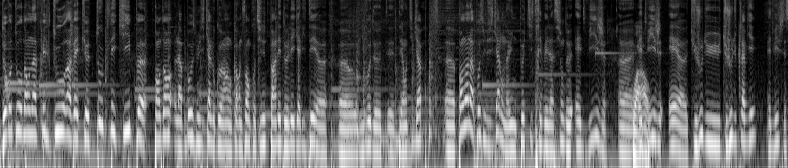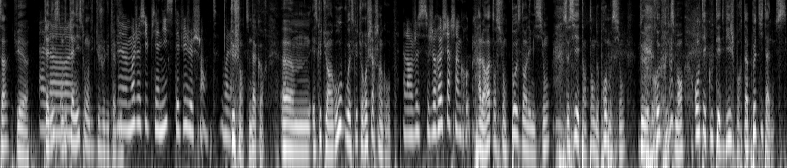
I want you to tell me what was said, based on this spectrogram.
De retour dans On a fait le tour avec euh, toute l'équipe pendant la pause musicale. Donc, euh, encore une fois, on continue de parler de l'égalité euh, euh, au niveau de- de- des handicaps. Euh, pendant la pause musicale, on a eu une petite révélation de Edwige. Wow. Edwige, et euh, tu joues du tu joues du clavier, Edwige, c'est ça Tu es euh, pianiste On dit Alors, pianiste ou on dit que tu joues du clavier euh, moi, je suis pianiste et puis je chante. Voilà. Tu chantes, d'accord. Euh, est-ce que tu as un groupe ou est-ce que tu recherches un groupe Alors, je, je recherche un groupe. Alors attention, pause dans l'émission. Ceci est un temps de promotion, de recrutement. On t'écoute Edwige pour ta petite annonce.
